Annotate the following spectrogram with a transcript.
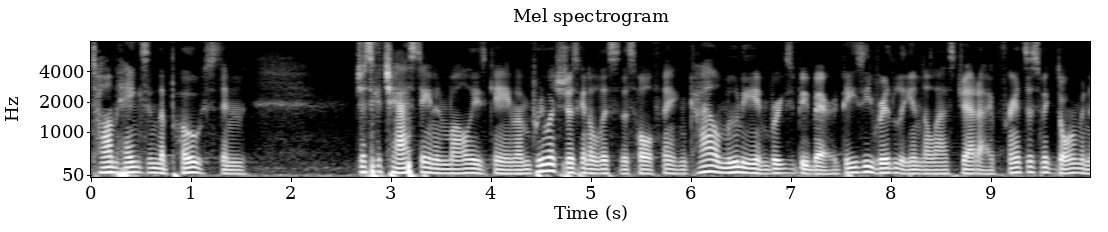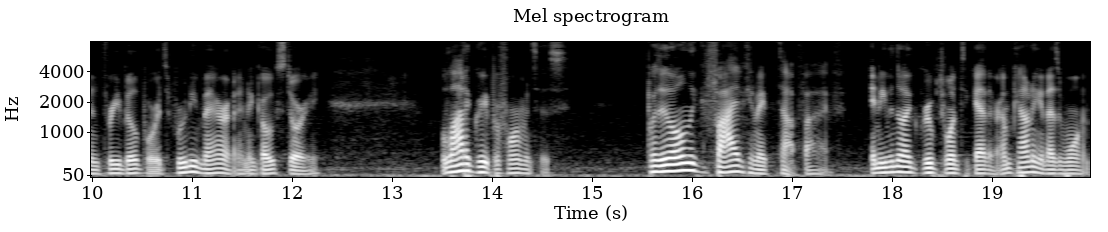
Tom Hanks in The Post, and Jessica Chastain in Molly's Game. I'm pretty much just going to list this whole thing. Kyle Mooney in Brigsby Bear, Daisy Ridley in The Last Jedi, Frances McDormand in Three Billboards, Rooney Mara in A Ghost Story. A lot of great performances. But only five can make the top five. And even though I grouped one together, I'm counting it as one.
